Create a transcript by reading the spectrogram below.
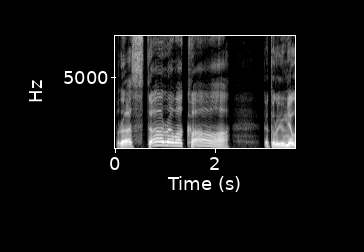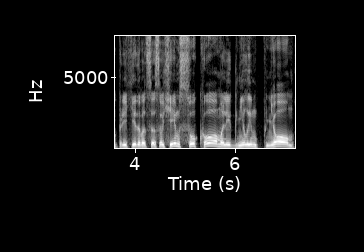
Про старого Каа, который умел прикидываться сухим суком или гнилым пнем,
